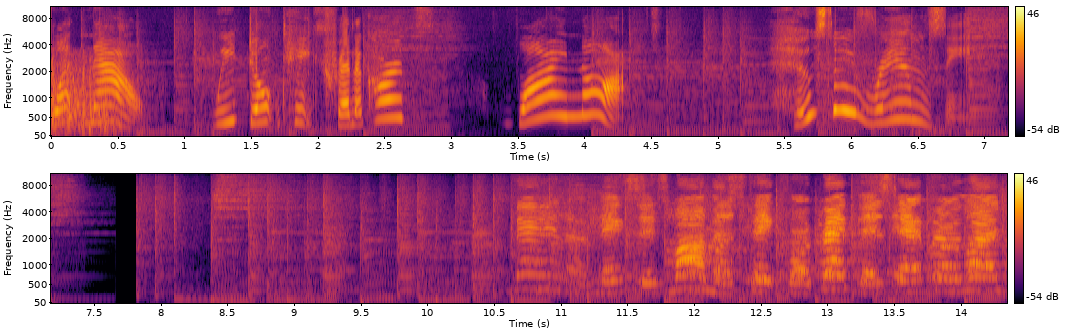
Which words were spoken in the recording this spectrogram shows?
What now? We don't take credit cards? Why not? Who's Dave Ramsey? Manna mixes mama's pick for breakfast and for lunch.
